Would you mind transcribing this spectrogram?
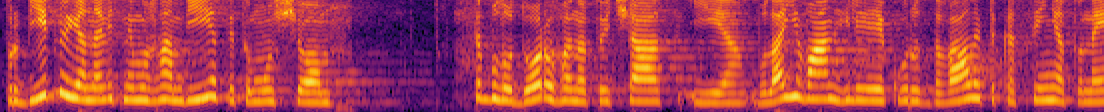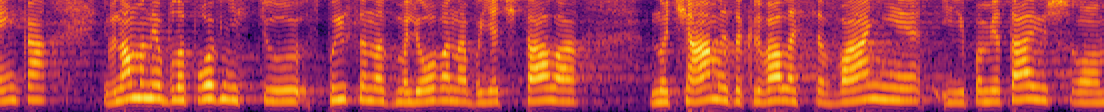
Про Біблію я навіть не могла мріяти, тому що. Це було дорого на той час, і була Євангелія, яку роздавали, така синя, тоненька. І вона в мене була повністю списана, змальована, бо я читала ночами, закривалася в ванні. І пам'ятаю, що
